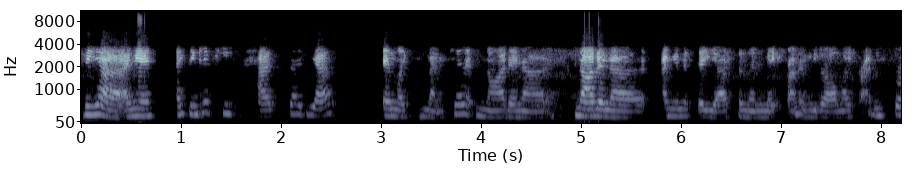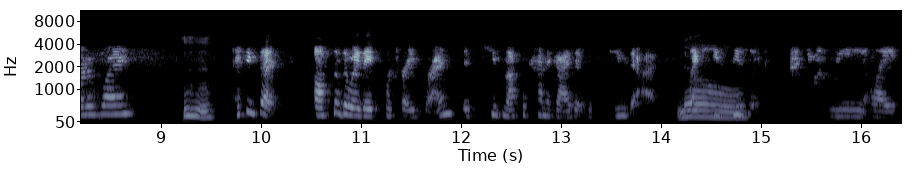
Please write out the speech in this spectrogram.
But yeah, I mean, I, I think if he had said yes and like meant it, not in a not in a I'm gonna say yes and then make fun of you to all my friends sort of way. Mm-hmm. I think that also the way they portray Brent is he's not the kind of guy that would do that. No. Like he's, he's like genuinely like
